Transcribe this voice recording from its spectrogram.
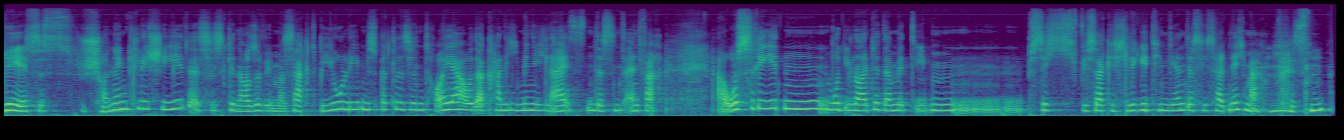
Nee, es ist schon ein Klischee. Es ist genauso, wie man sagt, Bio-Lebensmittel sind teuer oder kann ich mir nicht leisten. Das sind einfach Ausreden, wo die Leute damit eben sich, wie sage ich, legitimieren, dass sie es halt nicht machen müssen.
